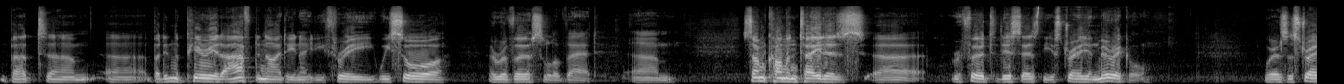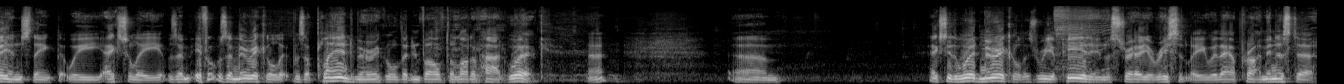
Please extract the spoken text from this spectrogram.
but, um, uh, but in the period after 1983, we saw a reversal of that. Um, some commentators uh, referred to this as the Australian miracle, whereas Australians think that we actually, it was a, if it was a miracle, it was a planned miracle that involved a lot of hard work. huh? Um, actually, the word miracle has reappeared in Australia recently with our Prime Minister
